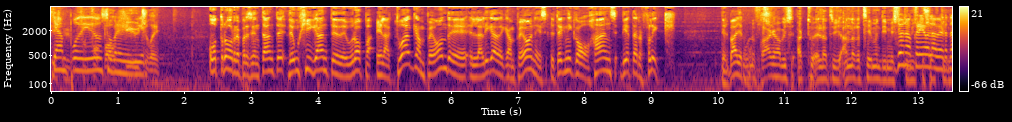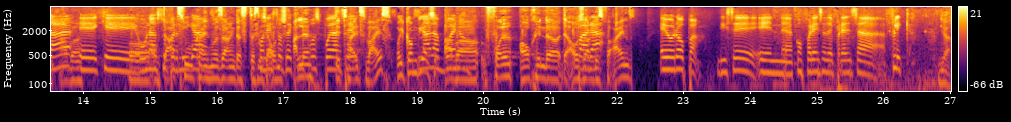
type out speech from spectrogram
que han podido sobrevivir. Otro representante de un gigante de Europa, el actual campeón de la Liga de Campeones, el técnico Hans Dieter Flick del Bayern. Yo no creo, la verdad, eh, que una Superliga con esos equipos pueda nada bueno para Europa, dice en eh, conferencia de prensa Flick. Ya.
